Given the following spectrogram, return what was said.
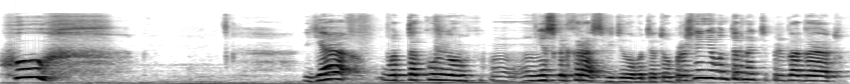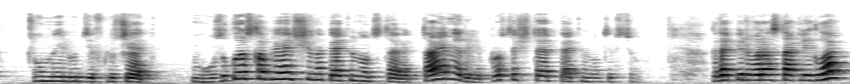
Фух. Я вот такую несколько раз видела вот это упражнение в интернете предлагают. Умные люди включают музыку расслабляющую на 5 минут, ставят таймер или просто считают 5 минут и все. Когда первый раз так легла,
